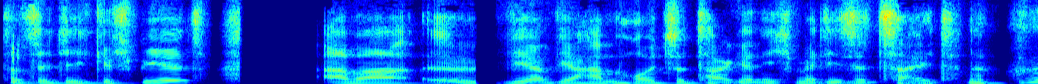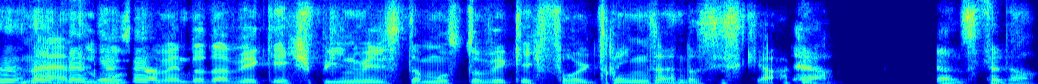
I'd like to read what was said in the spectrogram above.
tatsächlich gespielt, aber äh, wir, wir haben heutzutage nicht mehr diese Zeit. Ne? nein, du musst da, wenn du da wirklich spielen willst, dann musst du wirklich voll drin sein, das ist klar. Ja. Ganz genau.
